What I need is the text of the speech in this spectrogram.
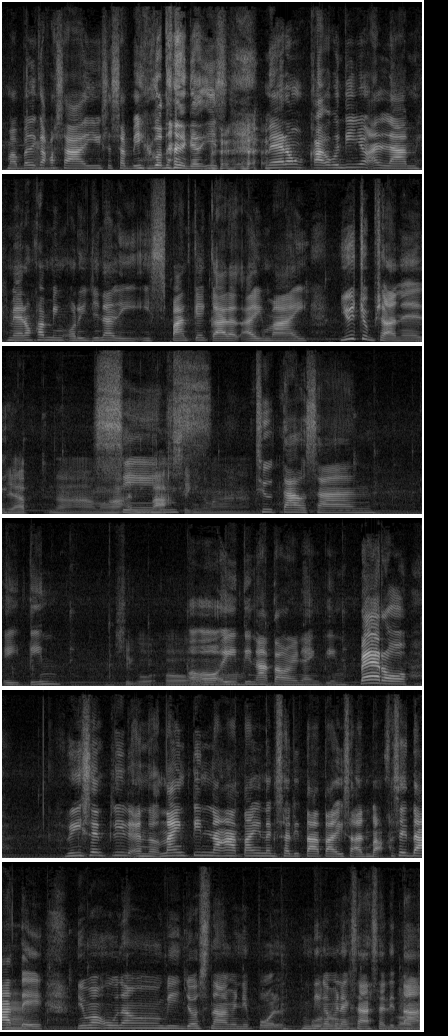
mabalik ako sa yung sasabihin ko talaga is, meron ka, kung hindi nyo alam, meron kaming originally is Pancake Carrot ay may YouTube channel. Yep, na mga Since- unboxing ng mga 2018. siguro. Oo, Oo, 18 ata or 19. Pero, recently, ano, 19 na ata yung nagsalita tayo sa unbox. Kasi dati, yung mga unang videos namin ni Paul, hindi kami nagsasalita. No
